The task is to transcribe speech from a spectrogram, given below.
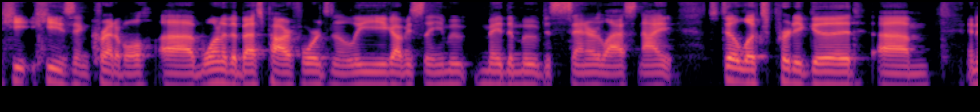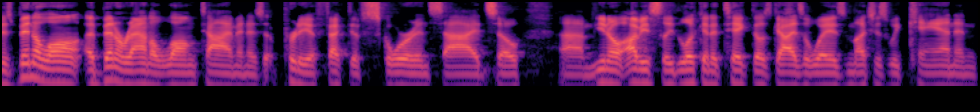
he, he's incredible. Uh, one of the best power forwards in the league. Obviously, he moved, made the move to center last night. Still looks pretty good, um, and has been a long, been around a long time, and is a pretty effective scorer inside. So, um, you know, obviously looking to take those guys away as much as we can, and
